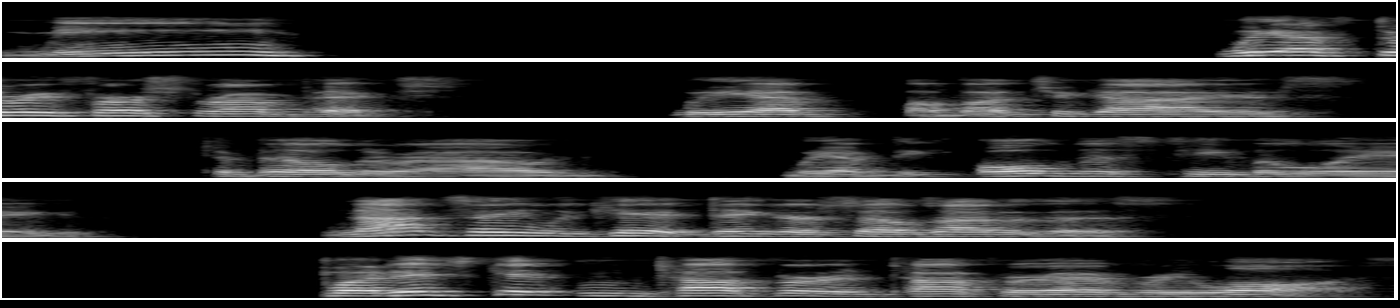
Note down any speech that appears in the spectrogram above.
Me, we have three first round picks. We have a bunch of guys to build around. We have the oldest team in the league. Not saying we can't dig ourselves out of this, but it's getting tougher and tougher every loss.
